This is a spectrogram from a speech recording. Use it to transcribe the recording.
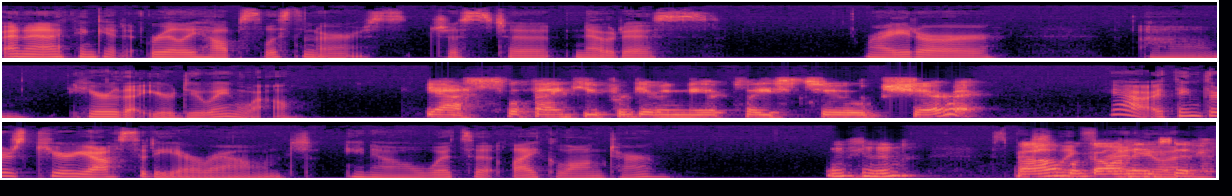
and I think it really helps listeners just to notice, right? Or um, hear that you're doing well. Yes. Well, thank you for giving me a place to share it. Yeah. I think there's curiosity around, you know, what's it like long term? Mm-hmm. Well, we're going anyone... into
